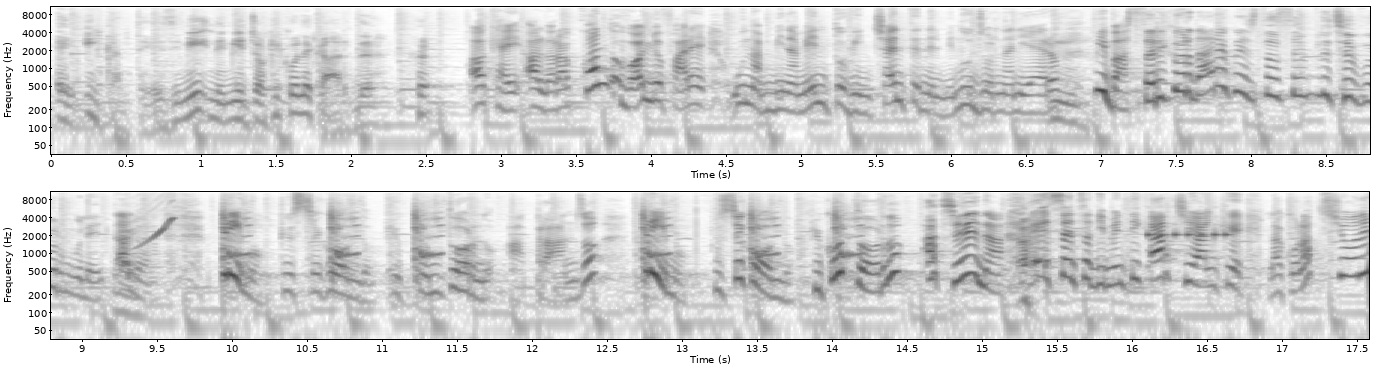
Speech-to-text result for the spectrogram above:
e incantesimi nei miei giochi con le card. Ok, allora, quando voglio fare un abbinamento vincente nel menù giornaliero, mi basta ricordare questa semplice formuletta. Allora, primo più secondo più contorno a pranzo, primo più secondo più contorno a cena. E senza dimenticarci anche la colazione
